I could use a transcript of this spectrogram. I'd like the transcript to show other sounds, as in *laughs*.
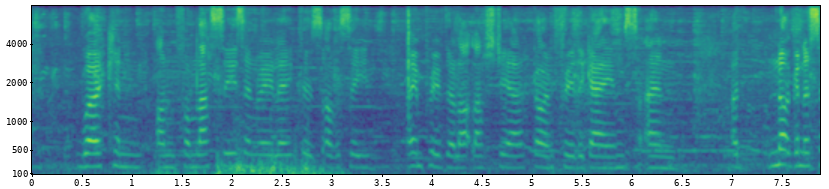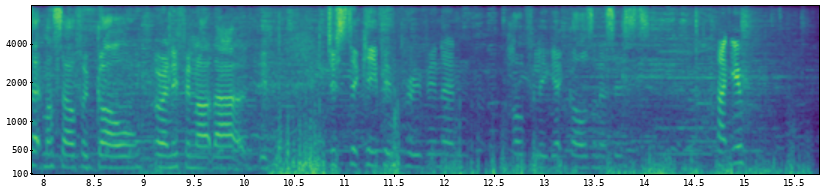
working on from last season really because obviously I improved a lot last year going through the games and I'm not going to set myself a goal or anything like that just to keep improving and hopefully get goals and assists. Thank you.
